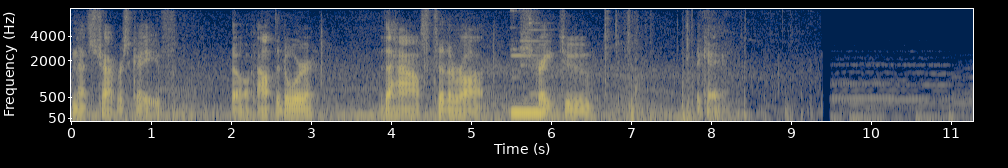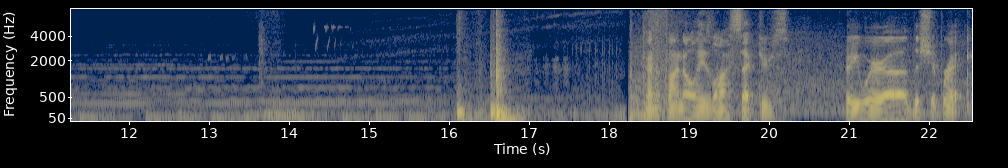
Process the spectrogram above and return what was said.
And that's Trapper's Cave. So out the door, the house, to the rock, straight to the cave. Trying to find all these lost sectors. Show you where uh, the shipwreck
